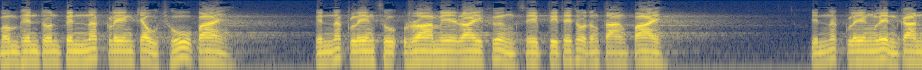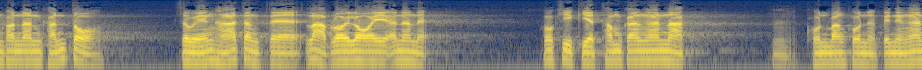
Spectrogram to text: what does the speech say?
บำเพ็ญตนเป็นนักเลงเจ้าชู้ไป เป็นนักเลงสุราเมรัยเครื่องเสพติดให้โทษต่าง ๆไป เป็นนักเลงเล่นการพนันขันโตแสวงหาตั้งแต่ลาบลอยลอยอันนั้นแหละเพราะขี้เกียจทำการงานหนัก คนบางคนเป็นอย่างนั้น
